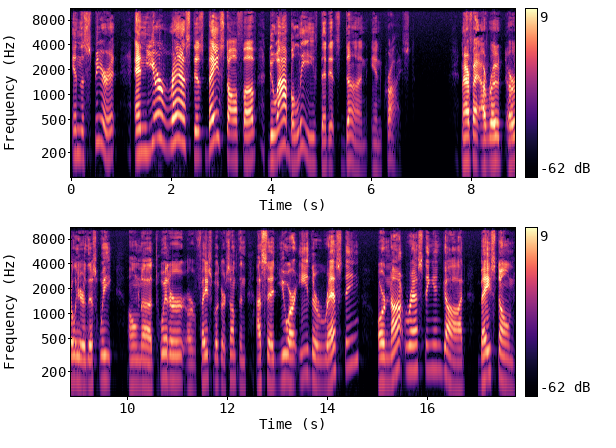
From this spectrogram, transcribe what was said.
in the Spirit. And your rest is based off of do I believe that it's done in Christ? Matter of fact, I wrote earlier this week on uh, Twitter or Facebook or something, I said, You are either resting or not resting in God based on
